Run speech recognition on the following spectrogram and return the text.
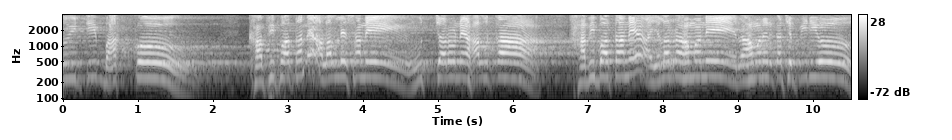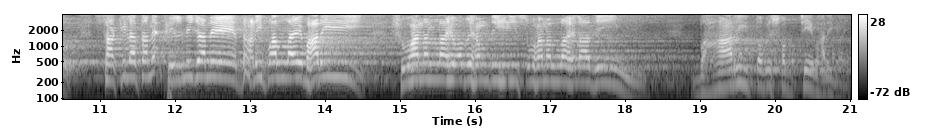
দুইটি বাক্য, খাফিফাতানে আলাল্লেসানে উচ্চারণে হালকা, হাবিবাতানে আয়ালার রহমানে, রহমানের কাছে প্রিয়, সাকিলাতানে ফিল্মি জানে দাঁড়ি পাল্লায় ভারী সুহান আল্লাহ অবেহামদিহি সুহান আল্লাহ আজিম ভারী তবে সবচেয়ে ভারী নয়।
